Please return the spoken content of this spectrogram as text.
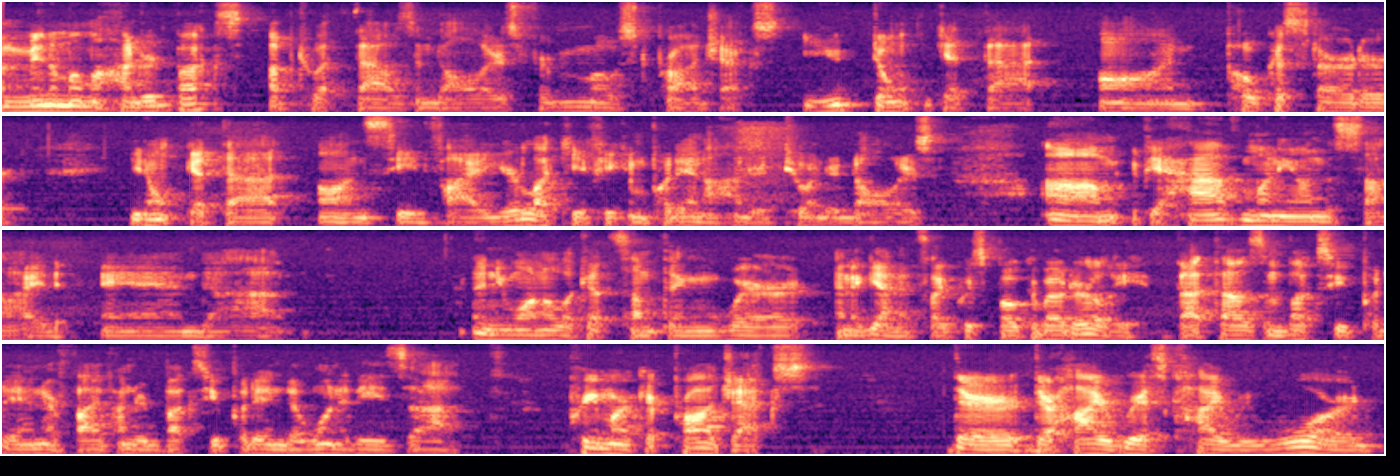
a minimum 100 bucks up to a thousand dollars for most projects. You don't get that on Polkastarter you don't get that on Seedify. You're lucky if you can put in $100, $200. Um, if you have money on the side and uh, and you want to look at something where, and again, it's like we spoke about early, that thousand bucks you put in or 500 bucks you put into one of these uh, pre-market projects, they're they're high risk, high reward,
